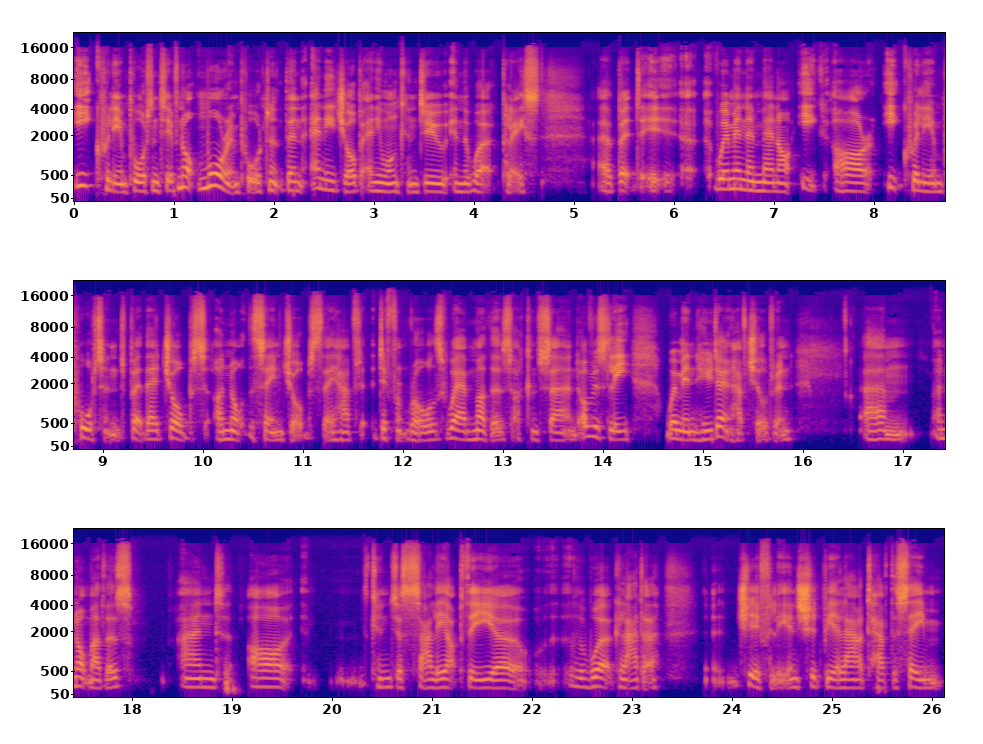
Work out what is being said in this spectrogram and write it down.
equally important, if not more important, than any job anyone can do in the workplace. Uh, but it, uh, women and men are e- are equally important, but their jobs are not the same jobs. They have different roles where mothers are concerned. Obviously, women who don't have children um, are not mothers and are can just sally up the, uh, the work ladder cheerfully and should be allowed to have the same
